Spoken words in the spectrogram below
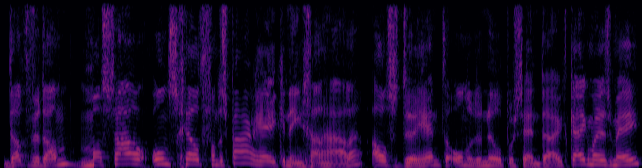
Dat we dan massaal ons geld van de spaarrekening gaan halen als de rente onder de 0% duikt. Kijk maar eens mee.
